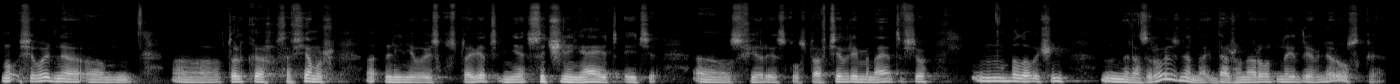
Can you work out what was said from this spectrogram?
Ну, сегодня э, только совсем уж э, ленивый искусствовед не сочленяет эти э, сферы искусства. А в те времена это все было очень разрозненно, даже народное и древнерусское.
